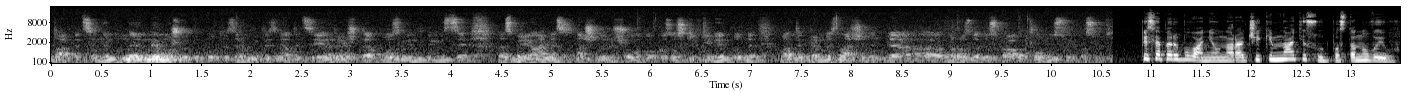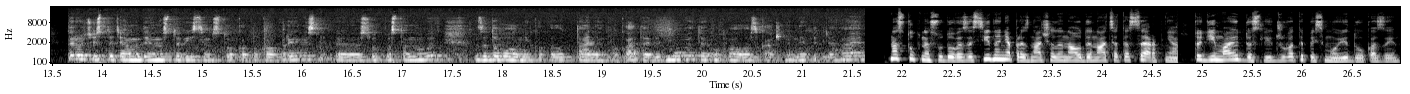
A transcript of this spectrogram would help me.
етапі це не, не, неможливо буде зробити, зняти цей арешт або змінити місце зберігання зазначеного речового доказу, оскільки він буде мати пряме значення для розгляду справи повністю і по суті. Після перебування у нарадчій кімнаті суд постановив. Керуючись статтями 98 100 КПК України, е, суд постановив задоволені клопотання адвоката відмовити, ухвала скарження не підлягає. Наступне судове засідання призначили на 11 серпня. Тоді мають досліджувати письмові докази.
